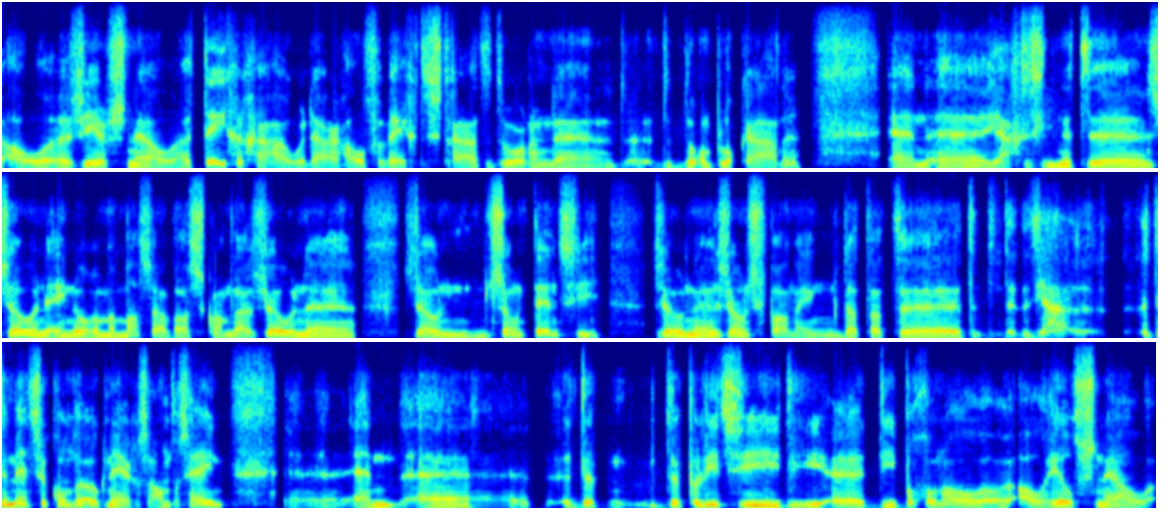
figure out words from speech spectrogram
al zeer snel tegengehouden daar halverwege de straat door een, door een blokkade. En ja, gezien het zo'n enorme massa was, kwam daar zo'n zo'n zo'n tensie zo'n uh, zo'n spanning. Dat dat, uh, ja, de mensen konden ook nergens anders heen. En de, de politie die, die begon al, al heel snel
